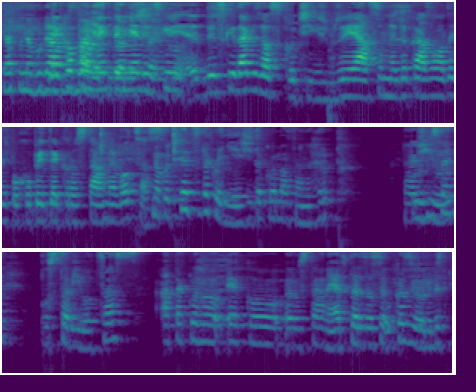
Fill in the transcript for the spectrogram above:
Já to nebudu Jako promiň, ty mě vždycky, vždycky, tak zaskočíš, protože já jsem nedokázala teď pochopit, jak roztáhne ocas. No počkej, se takhle ježí, takhle má ten hrb, naježí mm-hmm. se, postaví ocas a takhle ho jako roztáhne. Já to tady zase ukazuju. Kdybyste,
